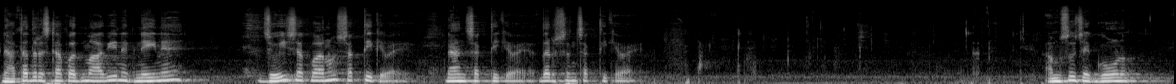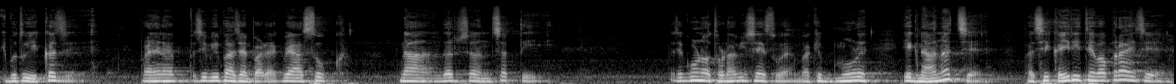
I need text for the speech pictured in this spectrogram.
જ્ઞાતા દ્રષ્ટા પદમાં આવીને જ્ઞેયને જોઈ શકવાનું શક્તિ કહેવાય. જ્ઞાન શક્તિ કહેવાય, દર્શન શક્તિ કહેવાય. આમ શું છે? ગુણ એ બધું એક જ પણ એના પછી વિભાજન પાડે, કે આ સુખ, જ્ઞાન, દર્શન, શક્તિ. પછી ગુણો થોડા વિશેષ હોય. બાકી મૂળ એ જ્ઞાન જ છે. પછી કઈ રીતે વપરાય છે?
